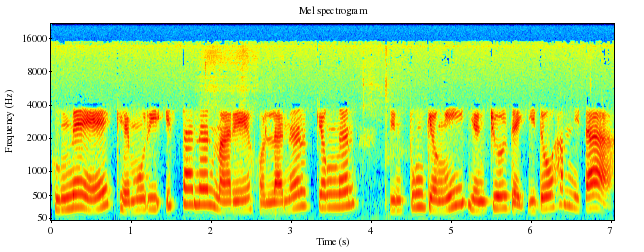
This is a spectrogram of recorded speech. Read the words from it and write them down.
국내에 괴물이 있다는 말에 혼란을 겪는 진풍경이 연출되기도 합니다.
